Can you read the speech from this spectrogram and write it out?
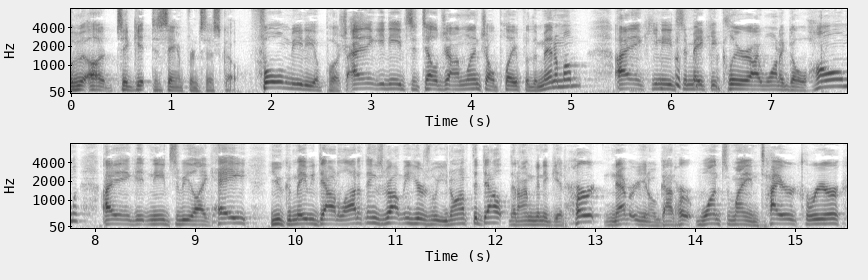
uh, to get to San Francisco. Full media push. I think he needs to tell John Lynch I'll play for the minimum. I think he needs to make it clear I want to go home. I think it needs to be like, hey, you can maybe doubt a lot of things about me. Here's what you don't have to doubt: that I'm going to get hurt. Never, you know, got hurt once in my entire career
